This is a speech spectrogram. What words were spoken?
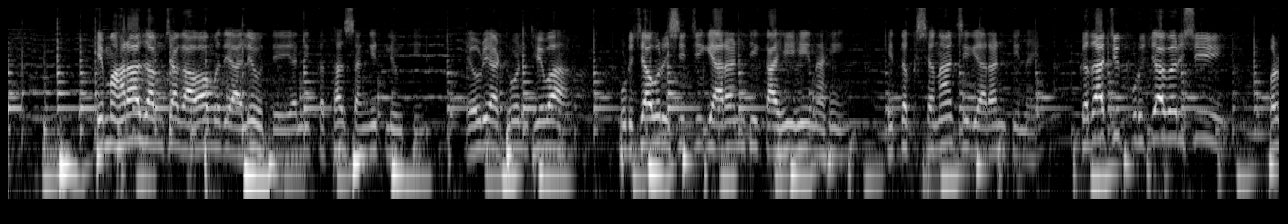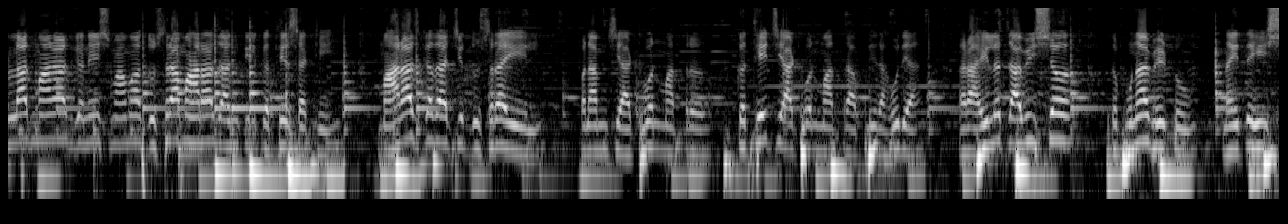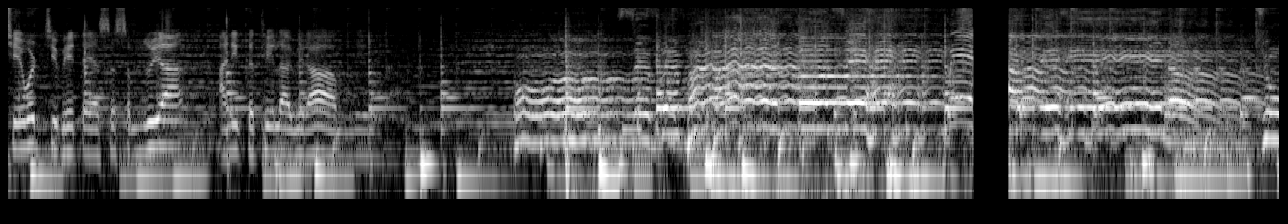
हे महाराज आमच्या गावामध्ये आले होते यांनी कथा सांगितली होती. एवढी आठवण ठेवा. पुढच्या वर्षीची गॅरंटी काहीही नाही. इथं क्षणाची गॅरंटी नाही. कदाचित पुढच्या वर्षी प्रल्हाद महाराज गणेश मामा दुसरा महाराज आणतील कथेसाठी. महाराज कदाचित दुसरा येईल पण आमची आठवण मात्र कथेची आठवण मात्र आपली राहू द्या. राहिलंच आयुष्य तर पुन्हा भेटू. नाही तर ही शेवटची भेट आहे असं समजूया आणि कथेला विराम देऊया. हो,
